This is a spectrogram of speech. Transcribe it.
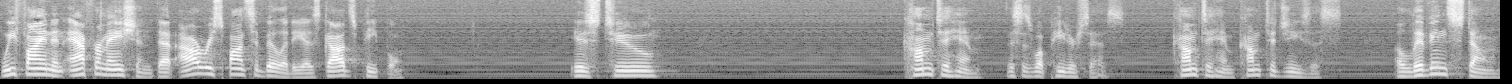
we find an affirmation that our responsibility as God's people is to come to Him. This is what Peter says Come to Him, come to Jesus, a living stone,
